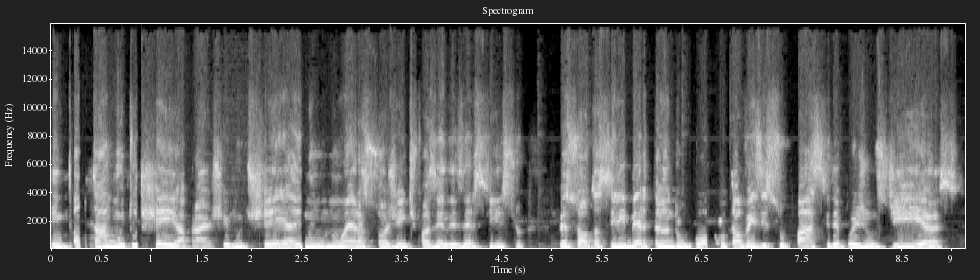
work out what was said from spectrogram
Então estava muito cheia a praia, achei muito cheia e não, não era só gente fazendo exercício. O pessoal está se libertando um pouco. Talvez isso passe depois de uns dias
